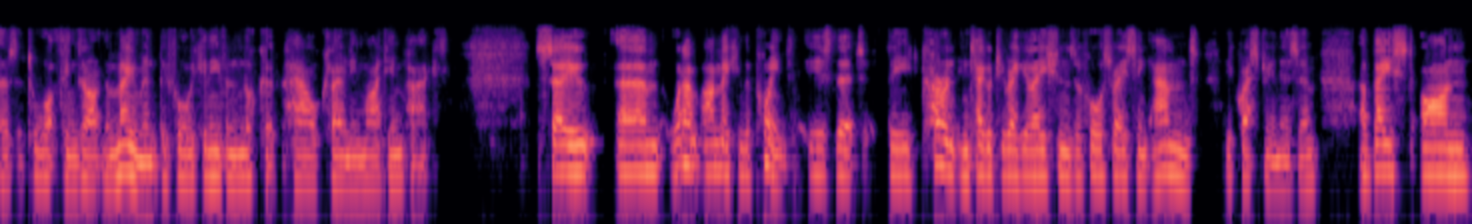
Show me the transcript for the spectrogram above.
as to what things are at the moment before we can even look at how cloning might impact. So um, what I'm, I'm, making the point is that the current integrity regulations of horse racing and equestrianism are based on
